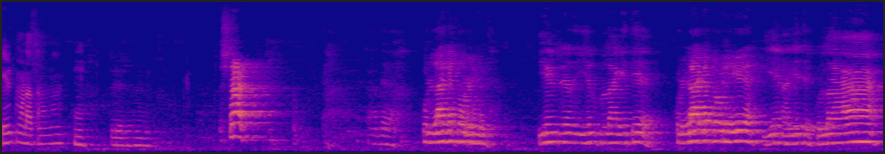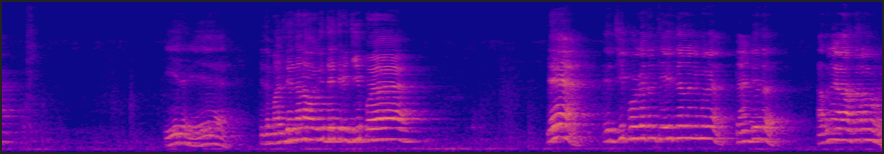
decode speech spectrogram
ಡಿಲೀಟ್ ಮಾಡತ್ತ ನಾನು ಸ್ಟಾರ್ಟ್ ಅದೇ ಕುಳ್ಳಾಗೆ ನೋಡ್ರಿ ನಿಮ್ದು. ಏನ್ರಿ ಅದು ಏನ್ ಕುಳ್ಳಾಗೈತಿ? ಆಗೈತಿ ನೋಡಿ ನೋಡ್ರಿ ಏನ್ ಆಗೈತಿ ಕುಲ್ಲ ಏನ್ರಿ? ಇದು ಮೊದ್ಲಿಂದನ ಹೋಗಿದ್ದೈತ್ರಿ ಜೀಪ್ ಏ ಇದು ಜೀಪ್ ಹೋಗೈತೆ ಅಂತ ಹೇಳಿದ್ನಲ್ಲ ನಿಮಗೆ? ಪ್ಯಾಂಟಿದ ಅದನ್ನ ಹೇಳ್ತಾರ ಅವ್ರು.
